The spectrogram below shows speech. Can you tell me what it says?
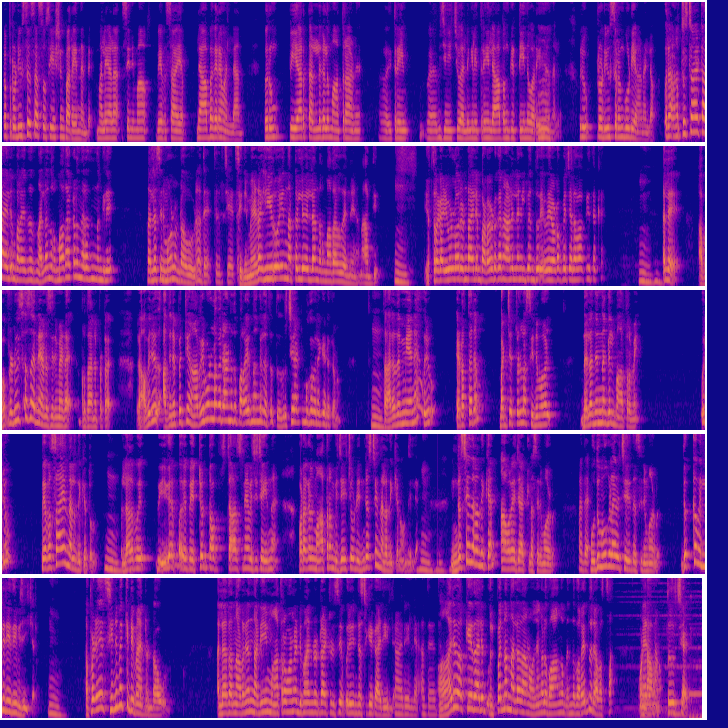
ഇപ്പൊ producers association പറയുന്നുണ്ട് മലയാള cinema വ്യവസായം ലാഭകരമല്ല വെറും പി ആർ തള്ളുകൾ മാത്രമാണ് ഇത്രയും വിജയിച്ചു അല്ലെങ്കിൽ ഇത്രയും ലാഭം കിട്ടി എന്ന് പറയുന്നത് ഒരു പ്രൊഡ്യൂസറും കൂടിയാണല്ലോ. ഒരു ആർട്ടിസ്റ്റ് ആർട്ടിസ്റ്റായിട്ടായാലും പറയുന്നത് നല്ല നിർമ്മാതാക്കൾ നിലനിന്നെങ്കിൽ നല്ല സിനിമകൾ ഉണ്ടാവുള്ളൂ. അതെ തീർച്ചയായിട്ടും. സിനിമയുടെ ഹീറോയും നട്ടല്ലും എല്ലാം നിർമ്മാതാവ് തന്നെയാണ് ആദ്യം. എത്ര കഴിവുള്ളവരുണ്ടായാലും പടം എടുക്കാൻ ആളില്ലെങ്കിൽ എന്തോ എവിടെ പോയി ചെലവാക്കി ഇതൊക്കെ. അല്ലേ? അപ്പൊ പ്രൊഡ്യൂസേഴ്സ് തന്നെയാണ് സിനിമയുടെ പ്രധാനപ്പെട്ട അവർ അതിനെപ്പറ്റി അറിവുള്ളവരാണ് ഇത് പറയുന്നതെങ്കിൽ അത് തീർച്ചയായിട്ടും മുഖവിലക്ക് എടുക്കണം. താരതമ്യേന ഒരു ഇടത്തരം ബഡ്ജറ്റുള്ള സിനിമകൾ നിലനിന്നെങ്കിൽ മാത്രമേ ഒരു വ്യവസായം നിലനിൽക്കത്തുള്ളൂ. അല്ലാതെ പോയി ഏറ്റവും ടോപ്പ് സ്റ്റാർസിനെ വെച്ച് ചെയ്യുന്ന പടങ്ങൾ മാത്രം വിജയിച്ചുകൊണ്ട് ഇൻഡസ്ട്രി നിലനിൽക്കണമെന്നില്ല. ഇൻഡസ്ട്രി നിലനിൽക്കാൻ ആവറേജ് ആയിട്ടുള്ള സിനിമകൾ പുതുമുകളെ വെച്ച് ചെയ്യുന്ന സിനിമകൾ ഇതൊക്കെ വലിയ രീതിയിൽ വിജയിക്കണം. അപ്പോഴേ സിനിമയ്ക്ക് ഡിമാൻഡ് ഉണ്ടാവും അല്ലാതെ നടനും നടിയും മാത്രമാണ് ഡിമാൻഡ് ഉണ്ടായിട്ട് ഒരു ഇൻഡസ്ട്രിക്ക് കാര്യമില്ല. ആര് വർക്ക് ചെയ്താലും ഉൽപ്പന്നം നല്ലതാണോ ഞങ്ങൾ വാങ്ങും എന്ന് പറയുന്ന ഒരു അവസ്ഥ ഉണ്ടാവണം. തീർച്ചയായിട്ടും.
